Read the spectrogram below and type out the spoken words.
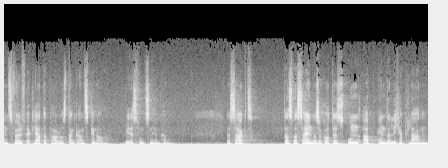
und 12 erklärt der Paulus dann ganz genau, wie das funktionieren kann. Er sagt, das war sein, also Gottes unabänderlicher Plan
